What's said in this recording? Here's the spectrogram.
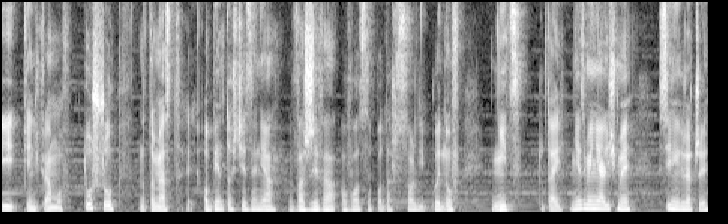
i 5 g tłuszczu. Natomiast objętość jedzenia, warzywa, owoce, podaż soli, płynów, nic tutaj nie zmienialiśmy. Z innych rzeczy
